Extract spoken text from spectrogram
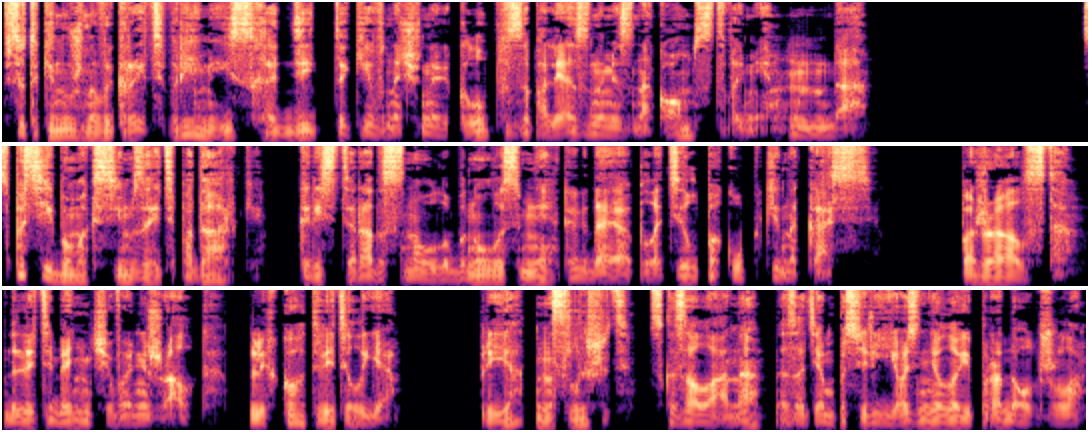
Все-таки нужно выкроить время и сходить таки в ночной клуб за полезными знакомствами, М да. «Спасибо, Максим, за эти подарки!» Кристи радостно улыбнулась мне, когда я оплатил покупки на кассе. «Пожалуйста, для тебя ничего не жалко», — легко ответил я. «Приятно слышать», — сказала она, а затем посерьезнела и продолжила.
